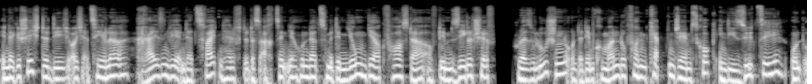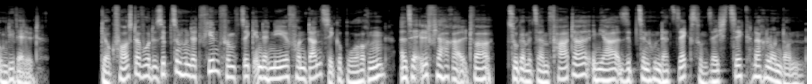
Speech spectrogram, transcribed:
In der Geschichte, die ich euch erzähle, reisen wir in der zweiten Hälfte des 18. Jahrhunderts mit dem jungen Georg Forster auf dem Segelschiff Resolution unter dem Kommando von Captain James Cook in die Südsee und um die Welt. Georg Forster wurde 1754 in der Nähe von Danzig geboren. Als er elf Jahre alt war, zog er mit seinem Vater im Jahr 1766 nach London.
